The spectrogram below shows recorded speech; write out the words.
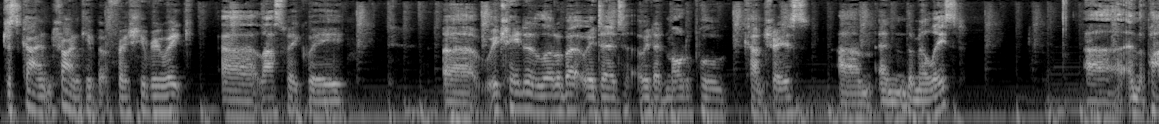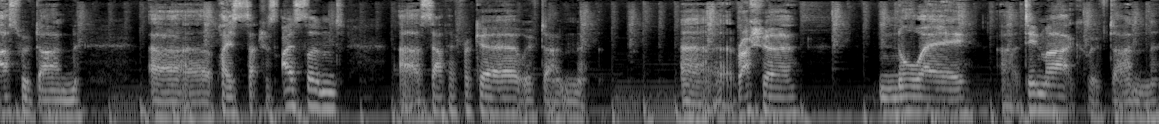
Just kind of try and keep it fresh every week. Uh, last week we uh, we cheated a little bit. We did we did multiple countries um, in the Middle East. Uh, in the past, we've done uh, places such as Iceland, uh, South Africa. We've done Russia, Norway, Denmark. We've done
